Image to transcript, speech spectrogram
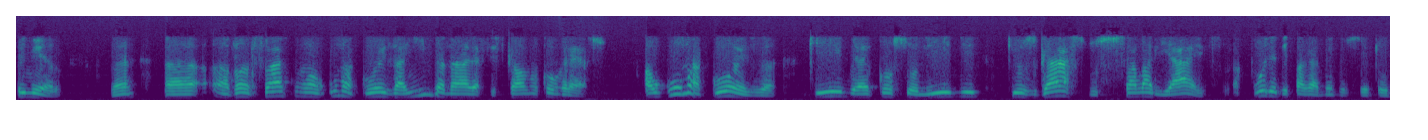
Primeiro, né, avançar com alguma coisa ainda na área fiscal no Congresso. Alguma coisa que é, consolide que os gastos salariais, a folha de pagamento do setor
